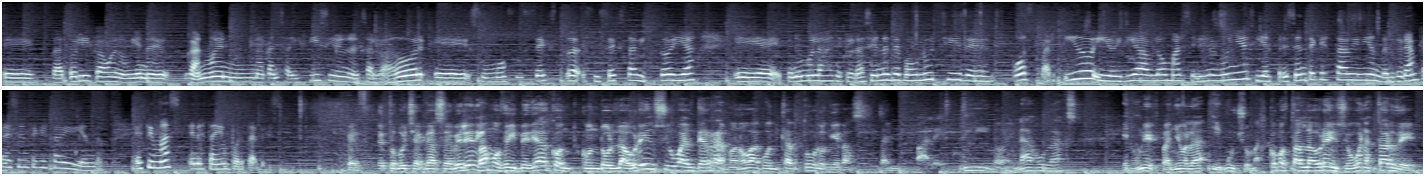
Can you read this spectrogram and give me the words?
eh, Católica, bueno, viene, ganó en una cancha difícil en El Salvador, eh, sumó su sexta, su sexta victoria. Eh, tenemos las declaraciones de Paulucci de post partido y hoy día habló Marcelino Núñez y el presente que está viviendo, el gran presente que está viviendo. Esto y más en Estadio en Portales. Perfecto, muchas gracias, Belén. Vamos de inmediato con, con don Laurencio Valderrama, nos va a contar todo lo que pasa en Palestino, en Audax, en Unión Española y mucho más. ¿Cómo estás, Laurencio? Buenas tardes.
